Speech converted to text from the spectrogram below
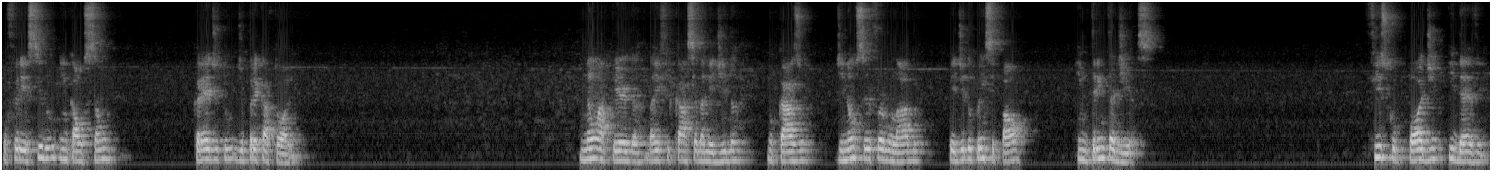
oferecido em calção, crédito de precatório. Não há perda da eficácia da medida no caso de não ser formulado pedido principal em 30 dias. Fisco pode e deve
